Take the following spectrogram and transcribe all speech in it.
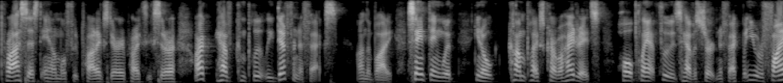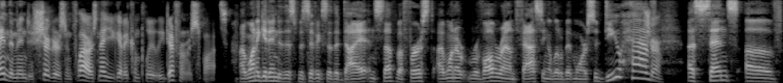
processed animal food products, dairy products, etc., are have completely different effects on the body. Same thing with, you know, complex carbohydrates. Whole plant foods have a certain effect, but you refine them into sugars and flours. Now you get a completely different response. I want to get into the specifics of the diet and stuff, but first I want to revolve around fasting a little bit more. So, do you have sure. a sense of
